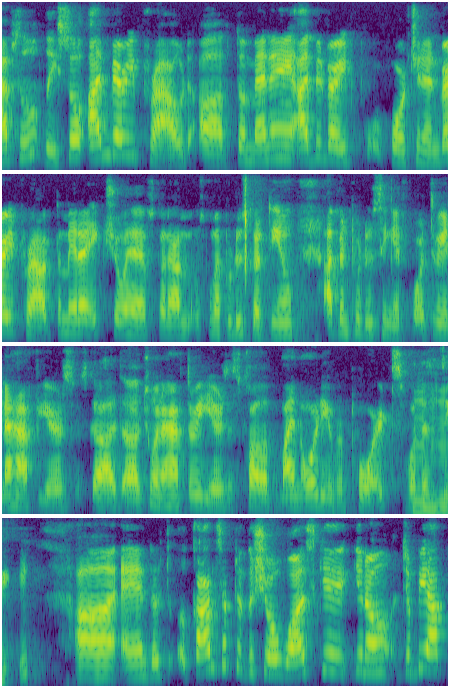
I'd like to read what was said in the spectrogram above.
absolutely. So I'm very proud of तो मैंने I've been very fortunate and very proud. तो मेरा एक शो है उसका नाम उसको मैं प्रोड्यूस करती हूँ. I've been producing it for three and a half years. उसका uh, two and a half three years. It's called Minority Reports with a Z. Uh, and the concept of the show was कि you know जब भी आप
